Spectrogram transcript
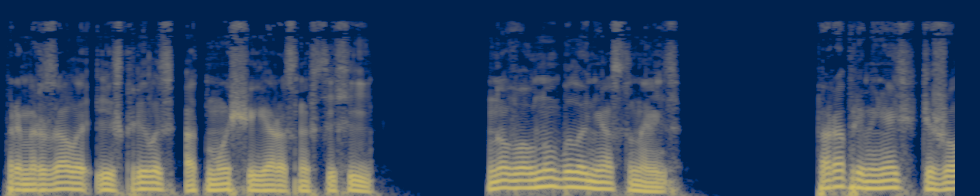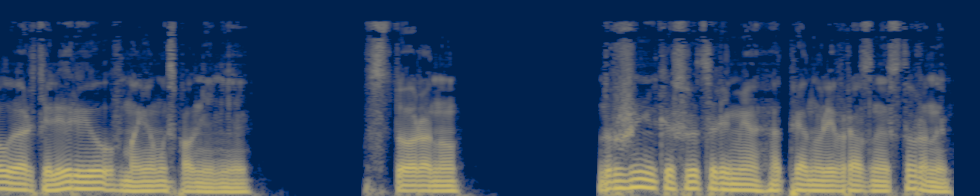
промерзала и искрилась от мощи яростных стихий. Но волну было не остановить. Пора применять тяжелую артиллерию в моем исполнении. В сторону. Дружинники с рыцарями отпрянули в разные стороны,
